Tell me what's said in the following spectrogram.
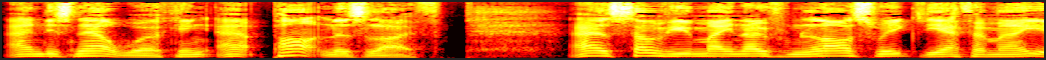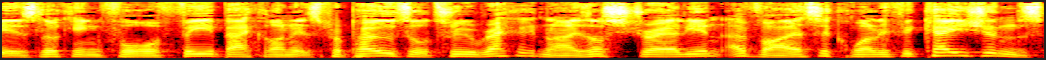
and is now working at Partners Life. As some of you may know from last week, the FMA is looking for feedback on its proposal to recognise Australian advisor qualifications.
